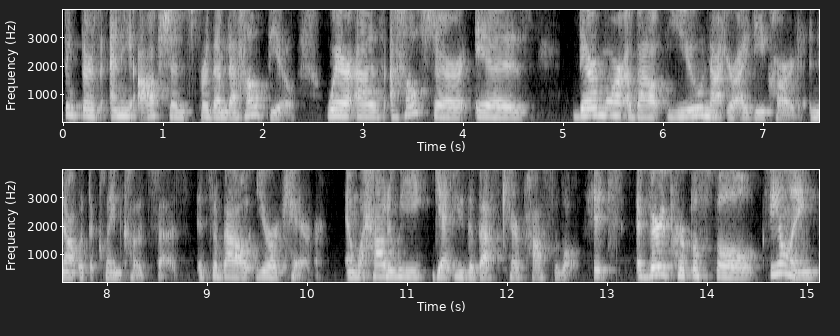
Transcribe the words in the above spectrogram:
think there's any options for them to help you. Whereas a health share is they're more about you, not your ID card, and not what the claim code says. It's about your care and how do we get you the best care possible. It's a very purposeful feeling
